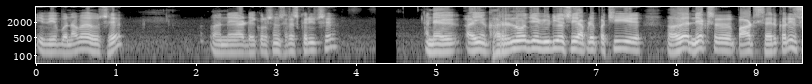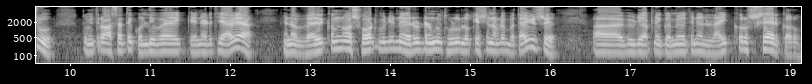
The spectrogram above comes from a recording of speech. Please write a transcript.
એ વે બનાવાયો છે. અને આ ડેકોરેશન સરસ કર્યું છે. અને અહીંયા ઘરનો જે વીડિયો છે, આપણે પછી, હવે નેક્સ્ટ પાર્ટ શેર કરીશું. તો મિત્રો, આ સાથે કુલદીપભાઈ કેનેડથી આવ્યા. એના વેલકમનો શોર્ટ વિડીયોનો એરોડ્રમનું થોડું લોકેશન આપણે બતાવ્યું છે. આ વીડિયો આપને ગમે હોય તેને લાઇક કરો શેર કરો.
